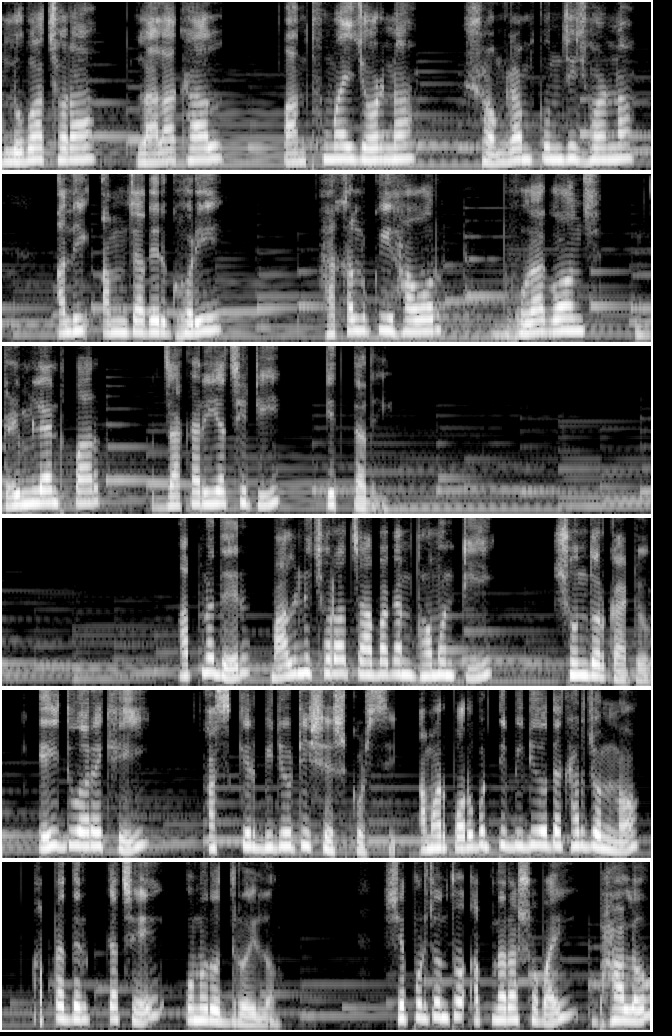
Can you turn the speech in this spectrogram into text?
লুবাছড়া, লালাখাল, পান্থুমাই ঝর্ণা, সংগ্রামপুঞ্জি ঝর্ণা, আলী আমজাদের ঘড়ি, Hakaluki Haor, Bholaganj, Dreamland Park, Zakaria city ইত্যাদি। আপনাদের মালিনীছড়া চা বাগান ভ্রমণটি সুন্দর কাটুক। এই দোয়া রেখেই আজকের ভিডিওটি শেষ করছি। আমার পরবর্তী ভিডিও দেখার জন্য আপনাদের কাছে অনুরোধ রইল। সে পর্যন্ত আপনারা সবাই ভালো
